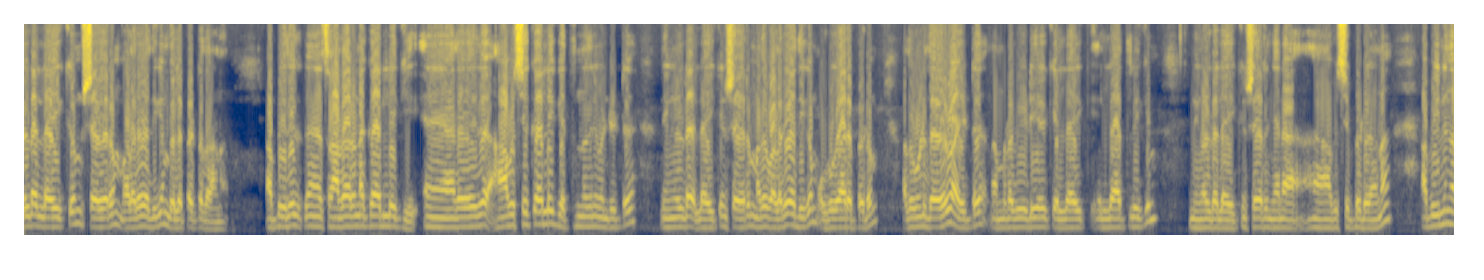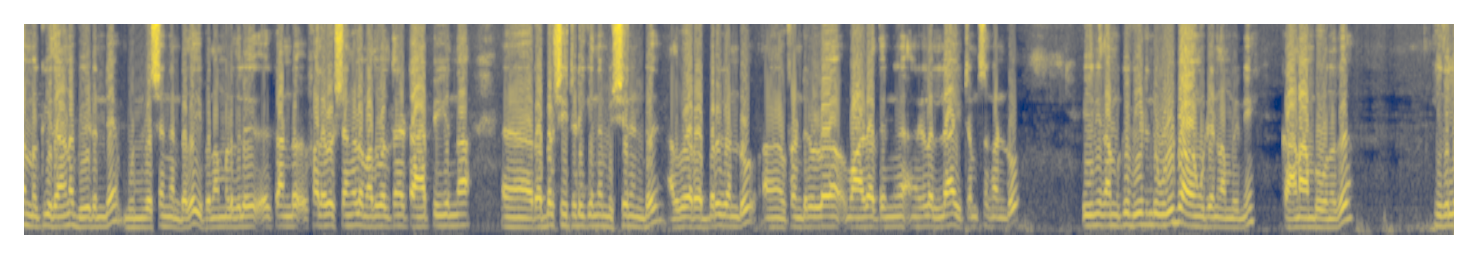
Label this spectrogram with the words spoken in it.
നിങ്ങളുടെ ലൈക്കും ഷെയറും വളരെയധികം വിലപ്പെട്ടതാണ്. അപ്പോൾ ഇത് സാധാരണക്കാരിലേക്ക് അതായത് ആവശ്യക്കാരിലേക്ക് എത്തുന്നതിന് വേണ്ടിയിട്ട് നിങ്ങളുടെ ലൈക്കും ഷെയറും അത് വളരെയധികം ഉപകാരപ്പെടും. അതുകൊണ്ട് ദയവായിട്ട് നമ്മുടെ വീഡിയോയ്ക്ക് എല്ലാ എല്ലാത്തിലേക്കും നിങ്ങളുടെ ലൈക്കും ഷെയറും ഞാൻ ആവശ്യപ്പെടുകയാണ്. അപ്പോൾ ഇനി നമുക്ക് ഇതാണ് വീടിന്റെ മുൻവശം കണ്ടത്. ഇപ്പോൾ നമ്മളിതിൽ കണ്ട് ഫലവൃക്ഷങ്ങളും അതുപോലെ തന്നെ ടാപ്പ് ചെയ്യുന്ന റബ്ബർ ഷീറ്റ് അടിക്കുന്ന മെഷീൻ ഉണ്ട്. അതുപോലെ റബ്ബർ കണ്ടു ഫ്രണ്ടിലുള്ള വാഴ തെങ്ങ് അങ്ങനെയുള്ള എല്ലാ ഐറ്റംസും കണ്ടു. ഇനി നമുക്ക് വീടിന്റെ ഉൾഭാഗം കൂടിയാണ് നമ്മളിനി കാണാൻ പോകുന്നത്. ഇതിൽ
